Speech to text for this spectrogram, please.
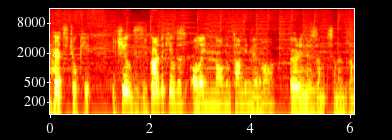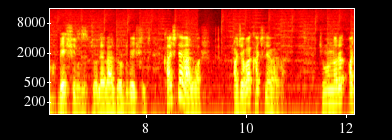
Evet çok iyi. İki yıldız. Yukarıdaki yıldız olayının ne olduğunu tam bilmiyorum ama öğreniriz san- sanırım zaman. 5 yıldız diyor. Level 4'ü 5 yıldız. Kaç level var? Acaba kaç level var? Şimdi bunları aç,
